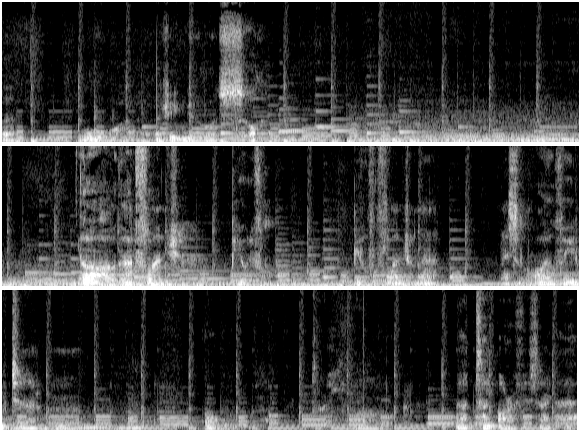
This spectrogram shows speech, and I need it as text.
Uh, ooh, that cheating would suck. Oh, look at that flange. Beautiful. Beautiful flange on there. Nice little oil feed return. Mm. Oh, three. Oh. That tight orifice right there.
